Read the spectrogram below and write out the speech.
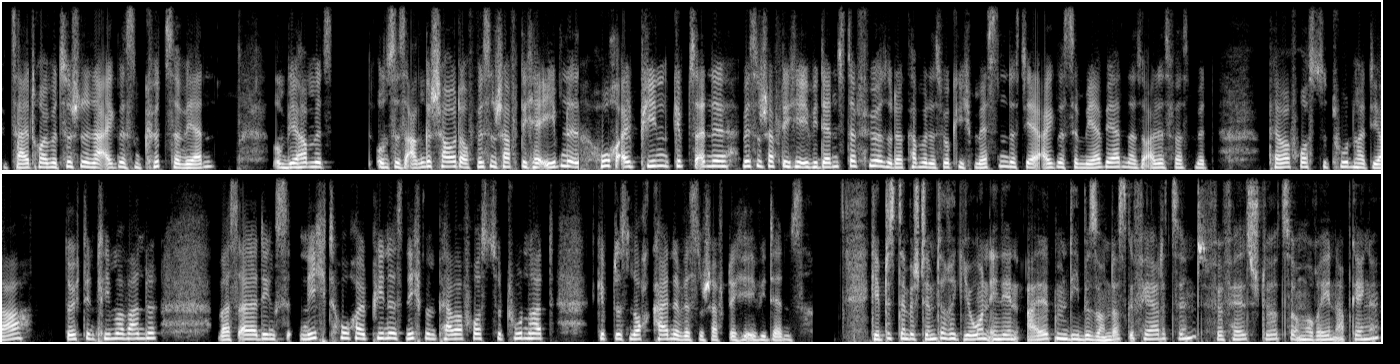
die Zeiträume zwischen den Ereignissen kürzer werden. Und wir haben jetzt uns das angeschaut auf wissenschaftlicher Ebene. Hochalpin gibt es eine wissenschaftliche Evidenz dafür. Also da kann man das wirklich messen, dass die Ereignisse mehr werden. Also alles, was mit Permafrost zu tun hat, ja, durch den Klimawandel. Was allerdings nicht hochalpin ist, nicht mit Permafrost zu tun hat, gibt es noch keine wissenschaftliche Evidenz. Gibt es denn bestimmte Regionen in den Alpen, die besonders gefährdet sind für Felsstürze und Moränenabgänge?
